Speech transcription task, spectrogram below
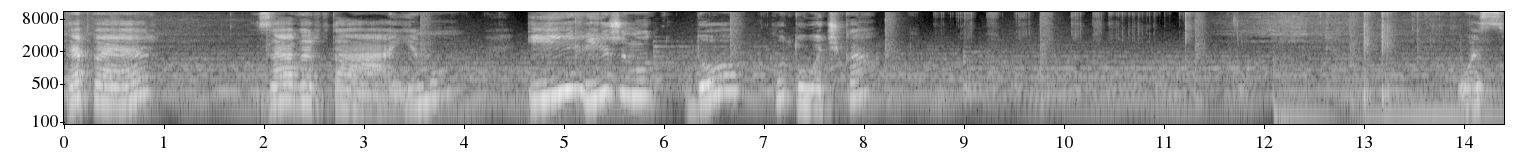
Тепер завертаємо і ріжемо до куточка. Ось.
